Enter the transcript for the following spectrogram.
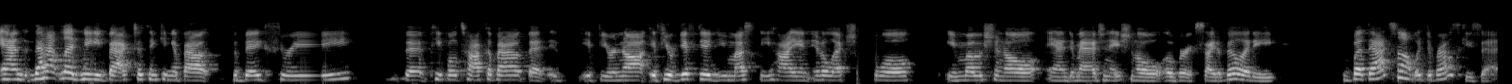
And that led me back to thinking about the big three that people talk about that if, if you're not if you're gifted you must be high in intellectual emotional and imaginational overexcitability. But that's not what dabrowski said.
